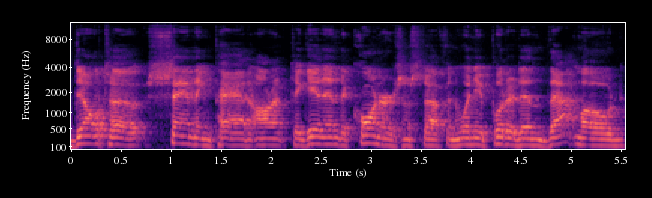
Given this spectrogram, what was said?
delta sanding pad on it to get into corners and stuff. And when you put it in that mode,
